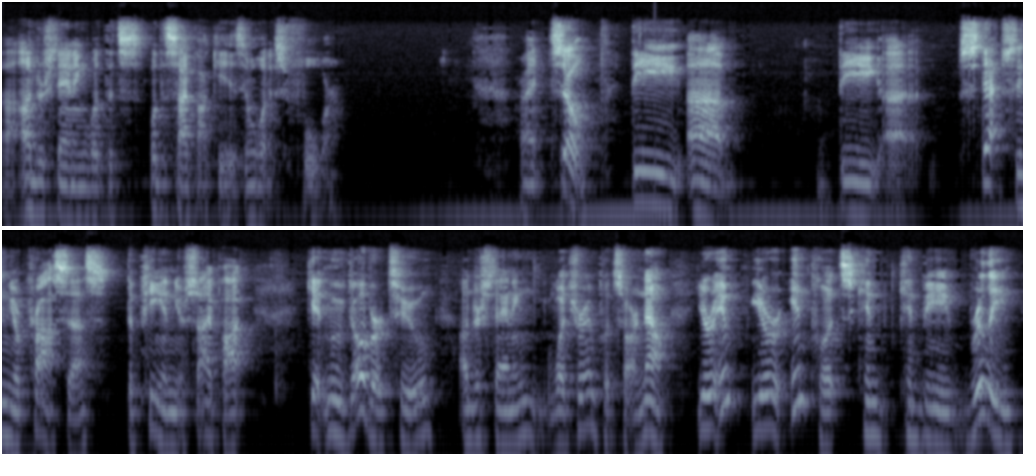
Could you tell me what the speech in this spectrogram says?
uh, understanding what the, what the SIPOC is and what it's for. Right. So the uh, the uh, steps in your process, the P in your SIPOC, get moved over to understanding what your inputs are. Now, your your inputs can can be really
